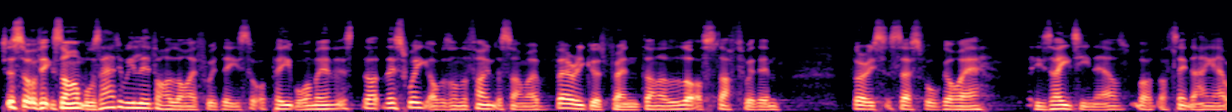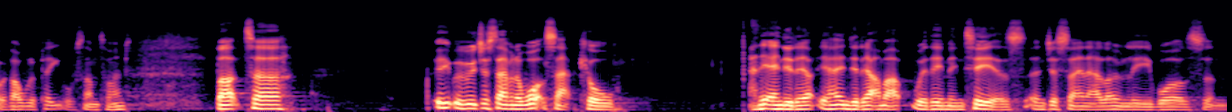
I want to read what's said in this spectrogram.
just sort of examples. How do we live our life with these sort of people? I mean, this, like this week I was on the phone to someone, a very good friend, done a lot of stuff with him, very successful guy. He's 80 now. Well, I seem to hang out with older people sometimes. But uh, we were just having a WhatsApp call, and it ended, it ended up with him in tears and just saying how lonely he was. And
